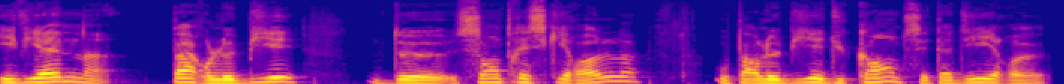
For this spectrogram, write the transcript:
ils viennent par le biais de Centre Esquirol ou par le biais du camp, c'est-à-dire euh,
